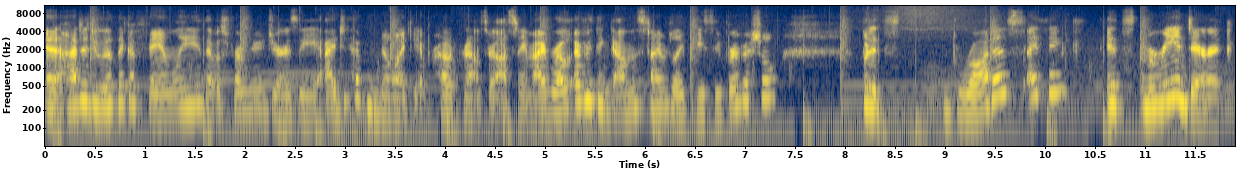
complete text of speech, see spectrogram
and it had to do with like a family that was from New Jersey. I did have no idea how to pronounce their last name. I wrote everything down this time to like be super superficial, but it's Broaddus, I think. It's Marie and Derek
